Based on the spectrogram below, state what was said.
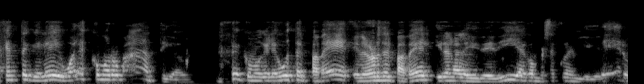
gente que lee igual es como romántica, como que le gusta el papel, el olor del papel, ir a la librería, conversar con el librero,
